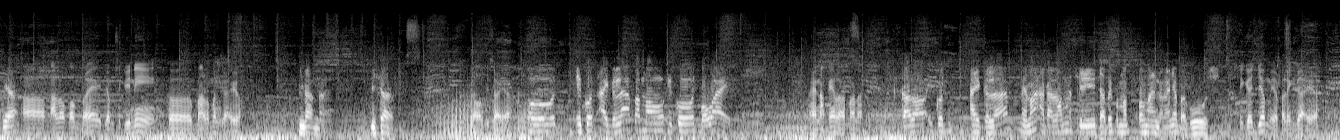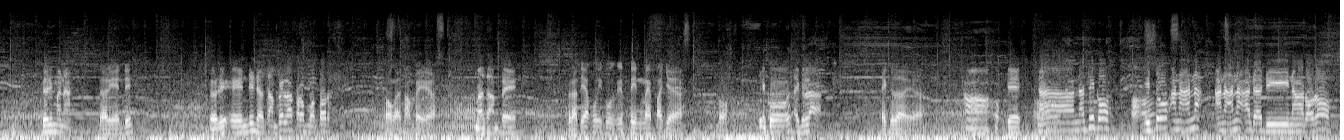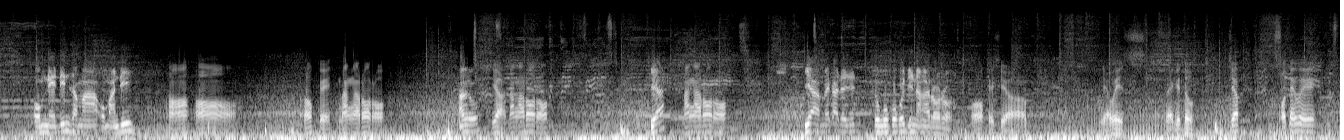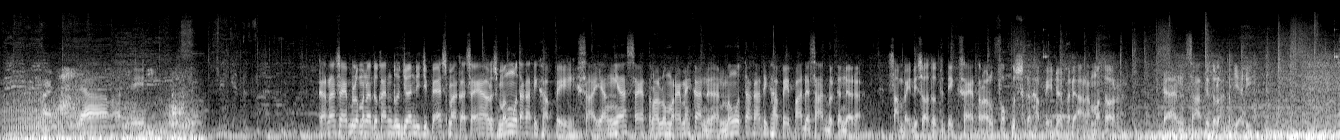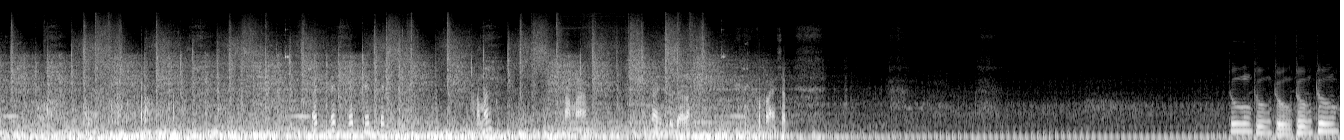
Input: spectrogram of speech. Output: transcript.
Ya, eh, kalau kombai jam segini ke malaman nggak yo? enggak, enggak. Bisa. Kalau bisa ya. Oh, ikut Aigela apa mau ikut Bowai? Enaknya lewat mana? Kalau ikut Aigela memang agak lama sih, tapi pem- pemandangannya bagus. Tiga jam ya paling nggak ya? Dari mana? Dari ND? Dari Endi udah sampai lah kalau motor Oh nggak sampai ya? nggak sampai. Berarti aku ikutin map aja ya? Oh, Ikut Aigela. Egela ya? Ah, oke. Nah, nanti kok Ah, ah. itu anak-anak, anak-anak ada di Nangaroro. Om Nedin sama Om Andi. Oh, oh. Oke, Nangaroro. Halo. Ya, Nangaroro. Ya? Nangaroro. Ya, mereka ada di tunggu koko di Nangaroro. Oke, siap. Ya wis. Nah gitu. Siap. OTW. Ya, makasih. Karena saya belum menentukan tujuan di GPS, maka saya harus mengutak-atik HP. Sayangnya, saya terlalu meremehkan dengan mengutak-atik HP pada saat berkendara. Sampai di suatu titik, saya terlalu fokus ke HP daripada arah motor. Dan saat itulah terjadi. Eh, eh, eh, eh, eh. Aman? Aman. Nah, ya sudahlah. Kepleset. Dung dung dung dung dung.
